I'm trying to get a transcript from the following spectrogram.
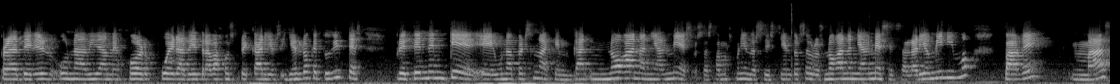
para tener una vida mejor fuera de trabajos precarios. Y es lo que tú dices, pretenden que eh, una persona que no gana ni al mes, o sea, estamos poniendo 600 euros, no gana ni al mes el salario mínimo, pague más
